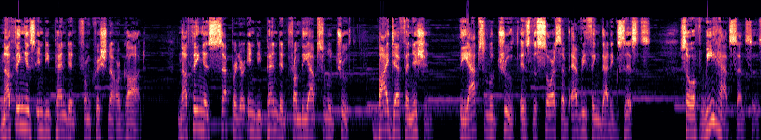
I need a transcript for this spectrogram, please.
Nothing is independent from Krishna or God. Nothing is separate or independent from the absolute truth. By definition, the absolute truth is the source of everything that exists. So if we have senses,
